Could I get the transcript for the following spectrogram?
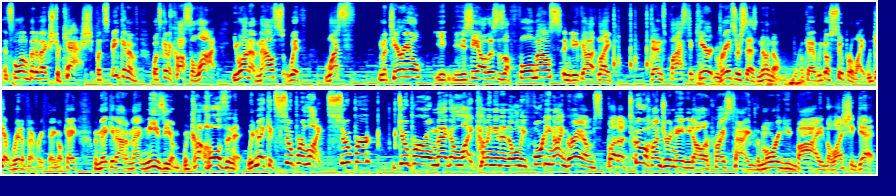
it's a little bit of extra cash. But speaking of what's going to cost a lot, you want a mouse with less material. You, you see how this is a full mouse and you got like dense plastic here? Razer says, no, no. Okay, we go super light. We get rid of everything, okay? We make it out of magnesium. We cut holes in it. We make it super light. Super duper omega light coming in at only 49 grams, but a $280 price tag. The more you buy, the less you get.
